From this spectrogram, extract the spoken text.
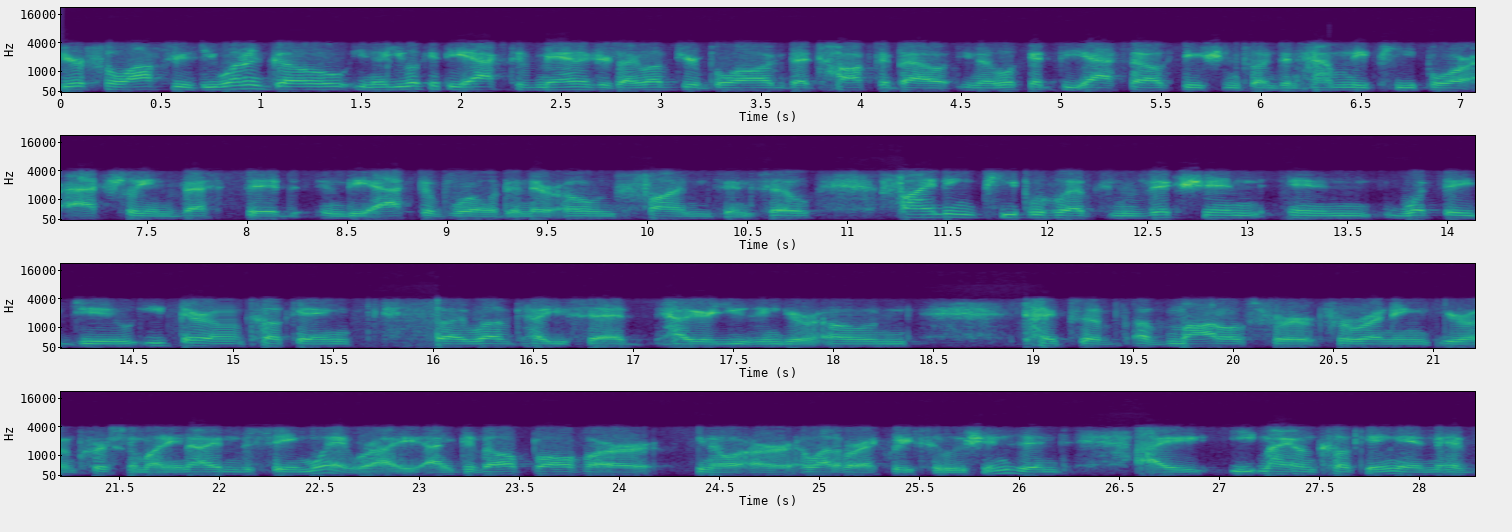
your philosophies. You want to go, you know, you look at the active managers. I loved your blog that talked about, you know, look at the asset allocation funds and how many people are actually invested in the active world in their own funds. And so finding people who have conviction in what they do, eat their own cooking. So I loved how you said how you're using your own types of, of models for, for running your own personal money. And I'm the same way where I, I develop all of our, you know, our, a lot of our equity solutions and I eat my own cooking and have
